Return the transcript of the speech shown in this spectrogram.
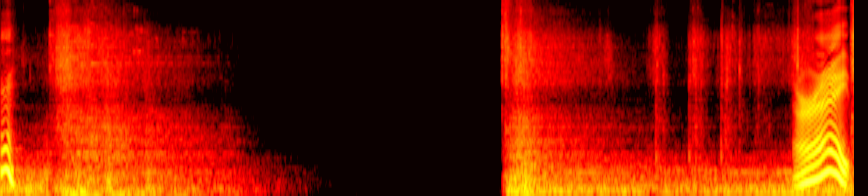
Hmm. All right.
